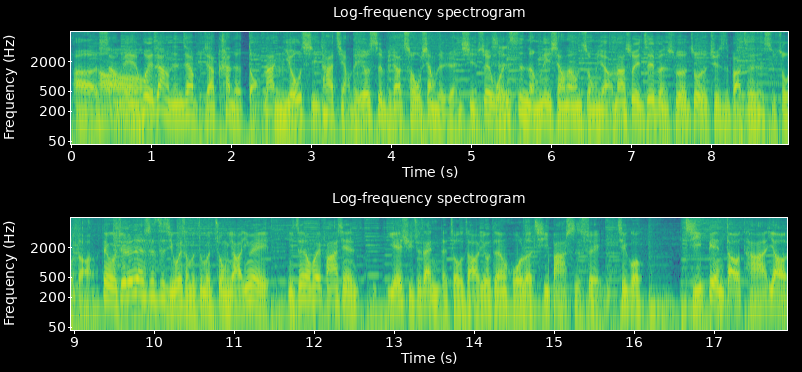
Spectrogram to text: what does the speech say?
呃上面会让人家比较看得懂。那尤其他讲的又是比较抽象的人性，所以文字能力相当重要。那所以这本书的作者确实把这件事做到了。对，我觉得认识自己为什么这么重要？因为你真的会发现，也许就在你的周遭，有的人活了七八十岁，结果。即便到他要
